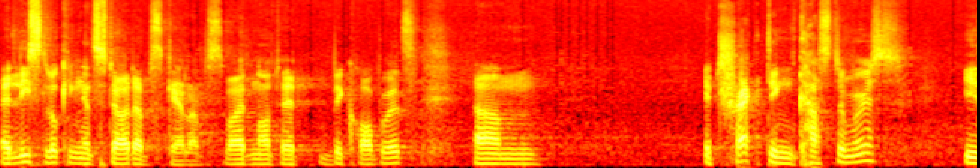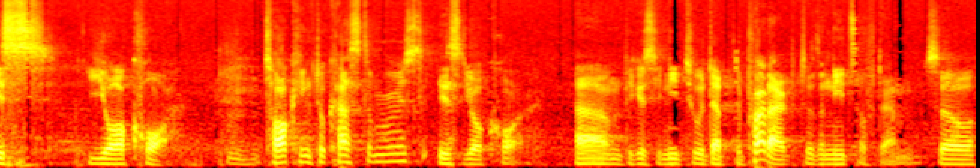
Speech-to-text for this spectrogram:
at least looking at startup scale-ups, right, not at big corporates, um, attracting customers is your core. Mm-hmm. Talking to customers is your core um, because you need to adapt the product to the needs of them. So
